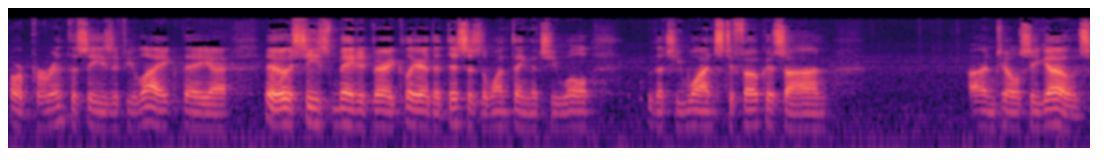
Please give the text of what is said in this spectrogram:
or parentheses, if you like, they uh, she's made it very clear that this is the one thing that she will that she wants to focus on until she goes.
